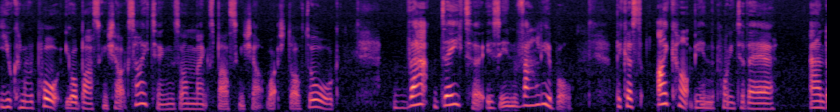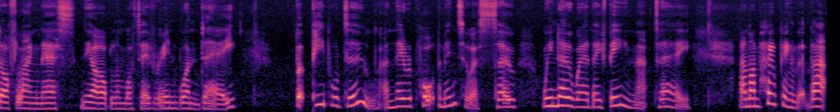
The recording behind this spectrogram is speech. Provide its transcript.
you can report your basking shark sightings on manxbaskingsharkwatch.org. That data is invaluable because I can't be in the Point of Ayre and off Langness, Niarbyl, and whatever in one day, but people do and they report them into us so we know where they've been that day. And I'm hoping that that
